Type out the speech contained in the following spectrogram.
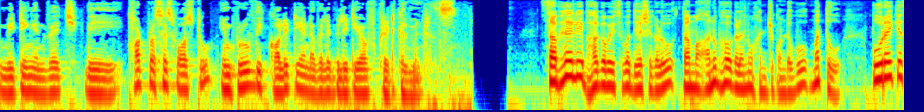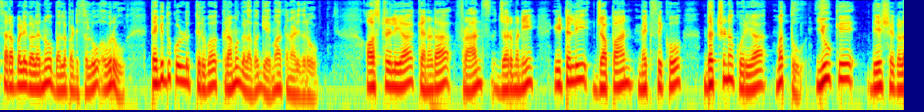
meeting in which the thought process was to improve the quality and availability of critical minerals. ಸಭೆಯಲ್ಲಿ ಭಾಗವಹಿಸುವ ದೇಶಗಳು ತಮ್ಮ ಅನುಭವಗಳನ್ನು ಹಂಚಿಕೊಂಡವು ಮತ್ತು ಪೂರೈಕೆ ಸರಪಳಿಗಳನ್ನು ಬಲಪಡಿಸಲು ಅವರು ತೆಗೆದುಕೊಳ್ಳುತ್ತಿರುವ ಕ್ರಮಗಳ ಬಗ್ಗೆ ಮಾತನಾಡಿದರು. Australia, Canada, France, Germany, Italy, Japan, Mexico, ದಕ್ಷಿಣ ಕೊರಿಯಾ ಮತ್ತು ಯುಕೆ ದೇಶಗಳ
